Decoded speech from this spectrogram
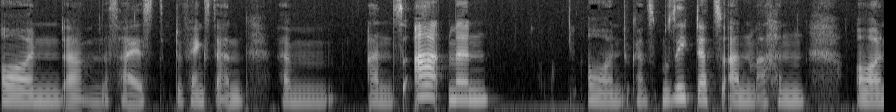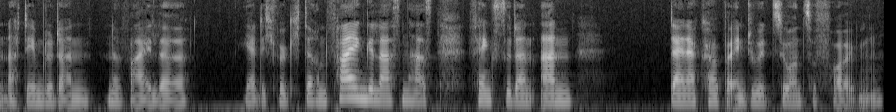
Und ähm, das heißt, du fängst dann ähm, an zu atmen und du kannst Musik dazu anmachen. Und nachdem du dann eine Weile ja, dich wirklich darin fallen gelassen hast, fängst du dann an, deiner Körperintuition zu folgen.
